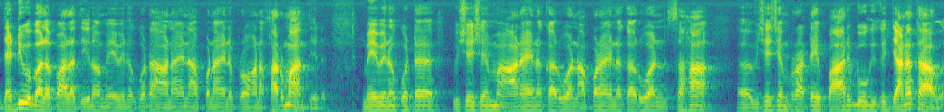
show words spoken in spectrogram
දැඩිව බලපාලා තියෙනවා මේ වෙනකොට ආනයන අපනයන ප්‍රවාහන කර්මාන්තයට. මේ වෙනකොට විශේෂයෙන්ම ආනයනකරුවන් අපනයනකරුවන් සහ විශේෂයෙන් රටේ පාරිභෝගික ජනතාව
